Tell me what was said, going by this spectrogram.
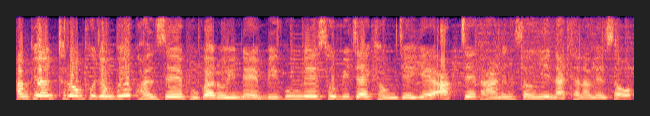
한편 트럼프 정부의 관세 부과로 인해 미국 내 소비자 경제에 악재 가능성이 나타나면서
